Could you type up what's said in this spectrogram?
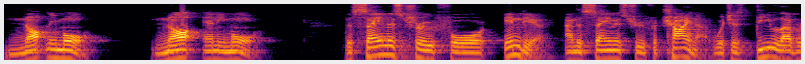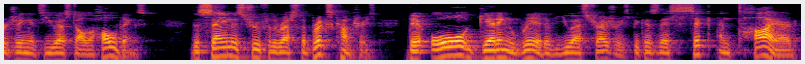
Not anymore. Not anymore. The same is true for India, and the same is true for China, which is deleveraging its US dollar holdings. The same is true for the rest of the BRICS countries. They're all getting rid of US treasuries because they're sick and tired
